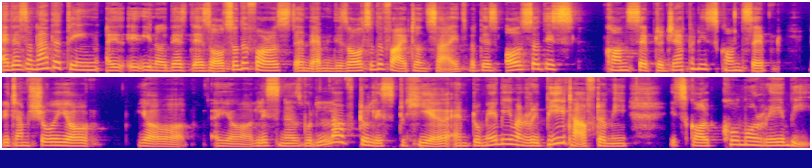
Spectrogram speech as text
and there's another thing, you know, there's there's also the forest, and I mean, there's also the phytoncides, but there's also this concept, a Japanese concept, which I'm sure you're your your listeners would love to listen to hear and to maybe even repeat after me. It's called komorebi.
